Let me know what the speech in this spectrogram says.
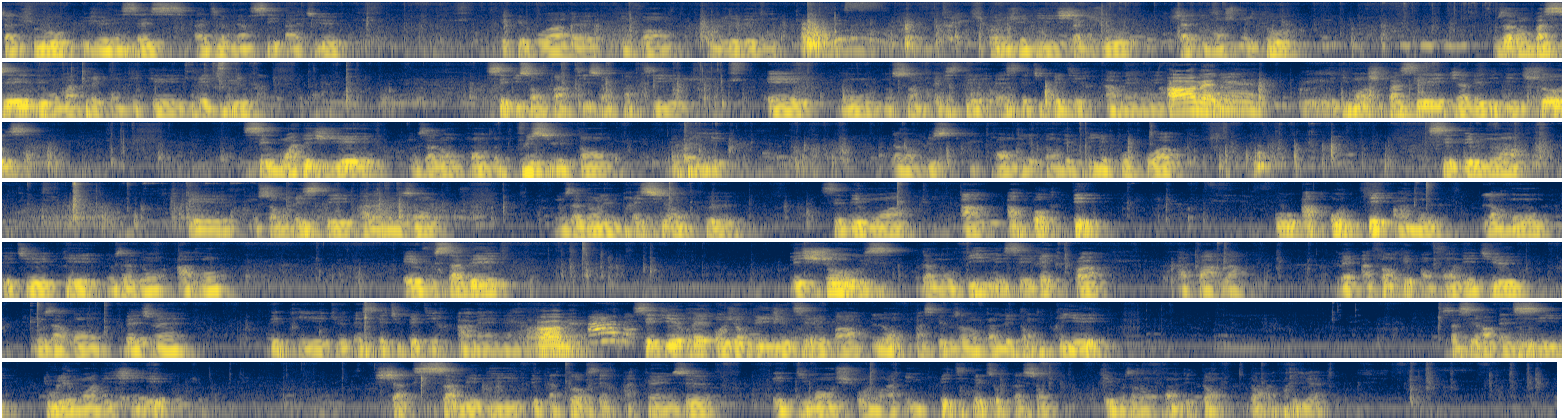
Chaque jour, je ne cesse à dire merci à Dieu et te voir euh, vivant au milieu de nous. Comme j'ai dit, chaque jour, chaque dimanche plutôt, nous avons passé des moments très compliqués, très durs. Ceux qui sont partis sont partis et nous, nous sommes restés. Est-ce que tu peux dire Amen? Amen. Dimanche passé, j'avais dit une chose. Ce mois de juillet, nous allons prendre plus le temps de prier. Nous allons plus prendre le temps de prier. Pourquoi? Ces deux mois que nous sommes restés à la maison, nous avions l'impression que ces deux mois a apporté ou a ôté en nous l'amour de Dieu que nous avions avant. Et vous savez, les choses dans nos vies ne se règlent pas en parlant. Mais en tant qu'enfants de Dieu, nous avons besoin de prier Dieu. Est-ce que tu peux dire Amen? Amen. Ce qui est vrai aujourd'hui, je ne serai pas long parce que nous allons prendre le temps de prier. Ça sera ainsi tous les mois de juillet. Chaque samedi de 14h à 15h et dimanche, on aura une petite exhortation et nous allons prendre du temps dans la prière.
